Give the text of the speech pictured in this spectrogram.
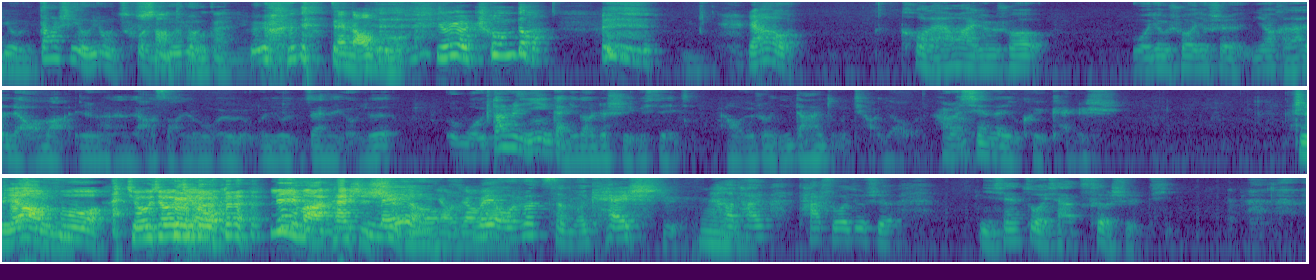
有当时有一种错觉，上有一种头感觉有一种 在脑补。有一种冲动。然后后来的话就是说，我就说就是你要和他聊嘛，就是和他聊骚，就是我就我就在那个，我觉得我当时隐隐感觉到这是一个陷阱，然后我就说你打算怎么调教我？他说现在就可以开始。只要付九九九，立马开始视没频调教。有没有，我说怎么开始？嗯然后他他说就是你先做一下测试题，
